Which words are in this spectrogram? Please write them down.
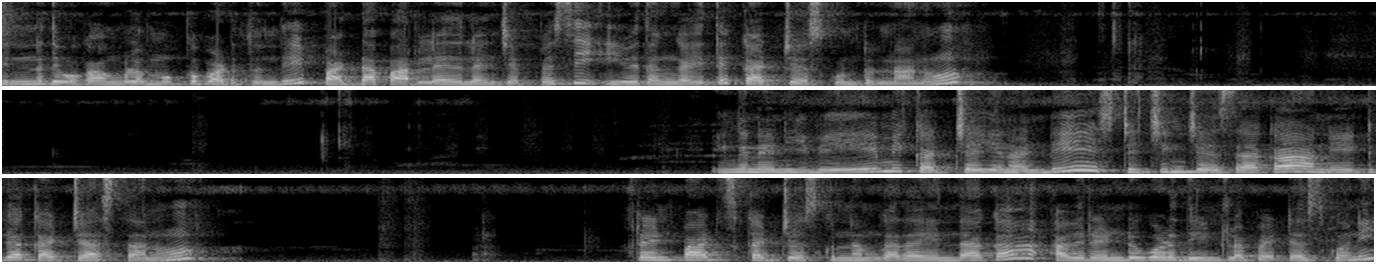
చిన్నది ఒక అంగుళం ముక్క పడుతుంది. పడ్డా పర్లేదులే అని చెప్పేసి ఈ విధంగా అయితే కట్ చేసుకుంటున్నాను. ఇంకా నేను ఇవేమి కట్ చేయనండి. స్టిచ్చింగ్ చేశాక నీట్గా కట్ చేస్తాను. ఫ్రంట్ పార్ట్స్ కట్ చేసుకున్నాం కదా. ఇందాక అవి రెండు కూడా దీంట్లో పెట్టేసుకొని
